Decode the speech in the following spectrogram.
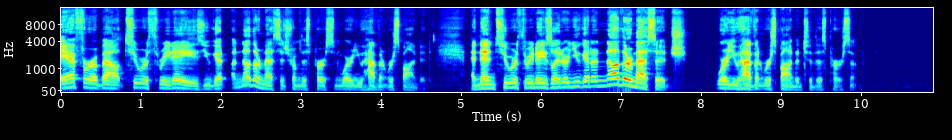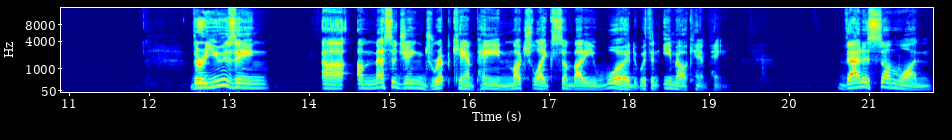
after about two or three days, you get another message from this person where you haven't responded. And then two or three days later, you get another message where you haven't responded to this person. They're using uh, a messaging drip campaign, much like somebody would with an email campaign that is someone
